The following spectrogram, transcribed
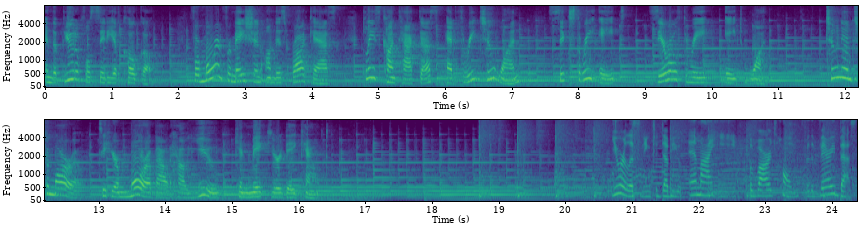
in the beautiful city of Cocoa. For more information on this broadcast, please contact us at 321 638 0381. Tune in tomorrow to hear more about how you can make your day count. You are listening to WMIE, Brevard's home for the very best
